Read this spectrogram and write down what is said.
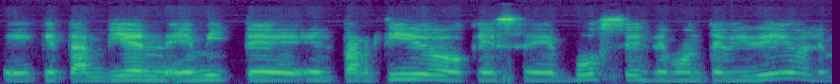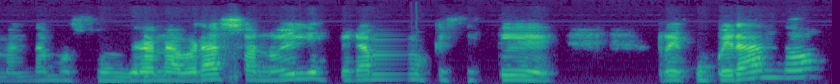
eh, que también emite el partido, que es eh, Voces de Montevideo. Le mandamos un gran abrazo a Noelia, esperamos que se esté recuperando.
